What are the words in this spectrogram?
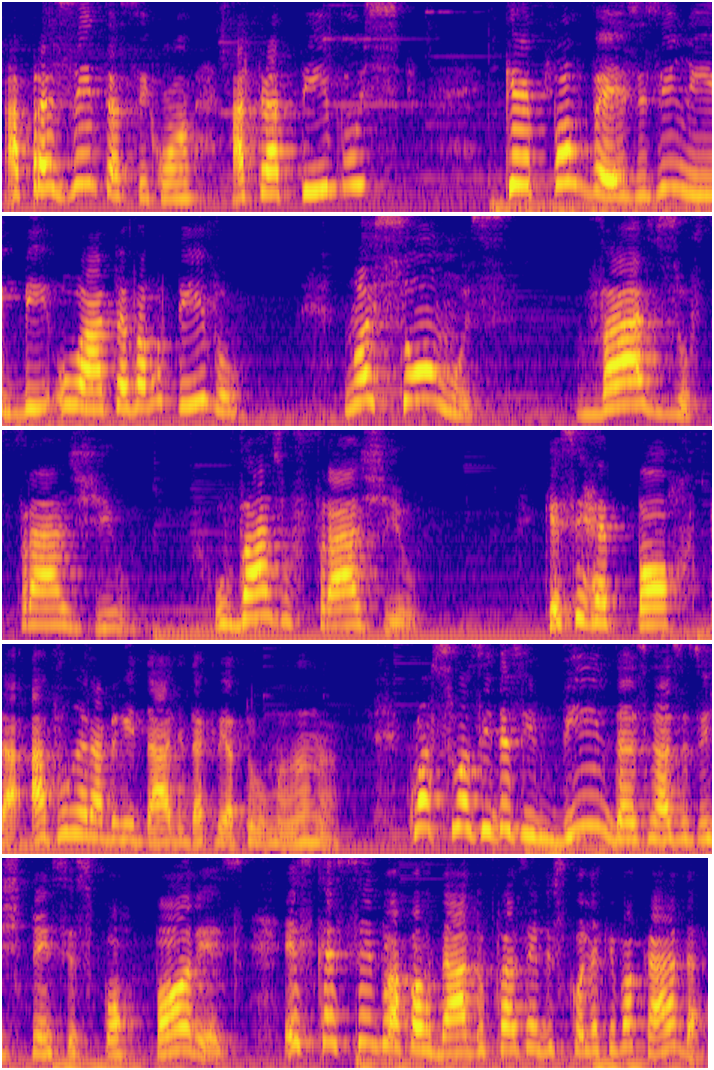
apresenta-se com atrativos que, por vezes, inibe o ato evolutivo. Nós somos vaso frágil. O vaso frágil que se reporta à vulnerabilidade da criatura humana, com as suas idas e vindas nas existências corpóreas, esquecendo o acordado, fazendo escolha equivocada.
